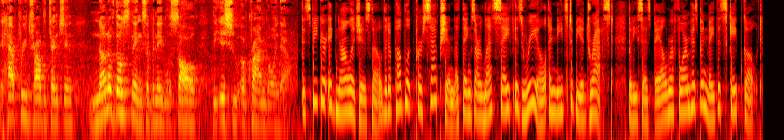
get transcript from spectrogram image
they have pretrial detention. None of those things have been able to solve the issue of crime going down. The Speaker acknowledges, though, that a public perception that things are less safe is real and needs to be addressed. But he says bail reform has been made the scapegoat.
